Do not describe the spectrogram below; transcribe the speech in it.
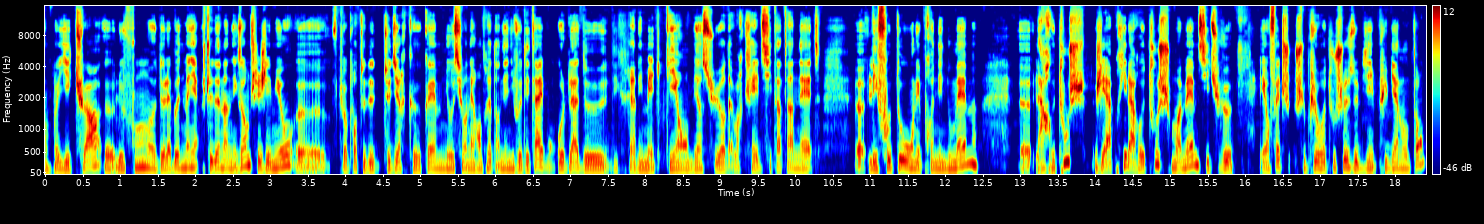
employés que tu as euh, le font de la bonne manière. Je te donne un exemple chez Gemio, tu vois, pour te, te, dire que quand même nous aussi on est rentré dans des niveaux détails. Bon, au-delà de d'écrire les mails clients, bien sûr, d'avoir créé le site internet, les photos on les prenait nous-mêmes, la retouche, j'ai appris la retouche moi-même si tu veux. Et en fait, je, je suis plus retoucheuse depuis bien longtemps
